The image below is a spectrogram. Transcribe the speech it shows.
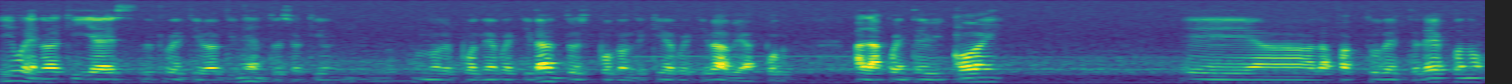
Y bueno, aquí ya es retirar dinero, entonces aquí uno le pone retirar, entonces por donde quiere retirar, vea, por, a la cuenta de Bitcoin, eh, a la factura del teléfono,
